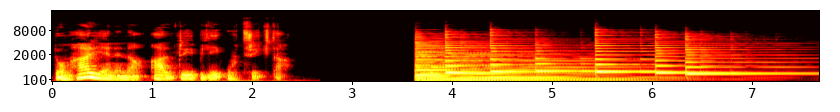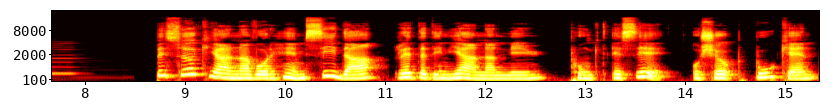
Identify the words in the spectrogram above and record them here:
de här generna aldrig blir uttryckta. Besök gärna vår hemsida räddadinhjärnanu.se och köp boken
